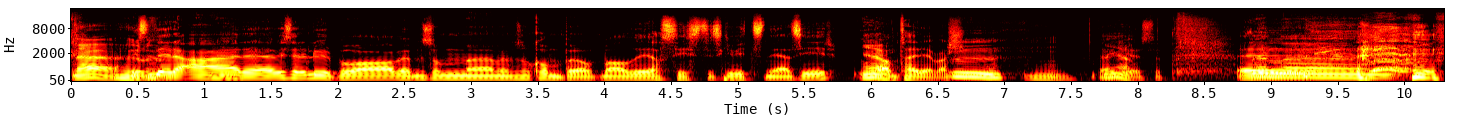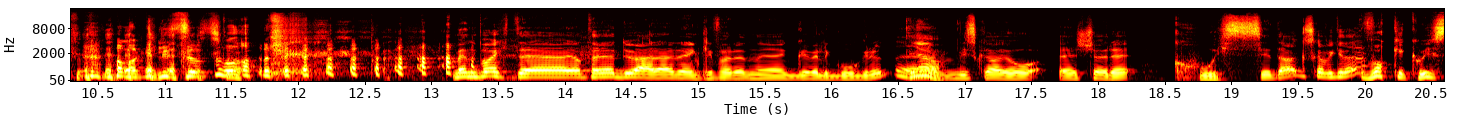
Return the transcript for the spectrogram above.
Ja, Hvis dere, er, eh, hvis dere lurer på hva, hvem, som, eh, hvem som kommer opp med alle de rasistiske vitsene jeg sier, Ja. Jan Terje, vær så god. Det er Ja. gøyest. Men eh, Han har ikke lyst til å svare. Men på ekte, Jan Terje, du er her egentlig for en veldig god grunn. Ja. Vi skal jo kjøre quiz i dag, skal vi ikke det? Var ikke quiz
